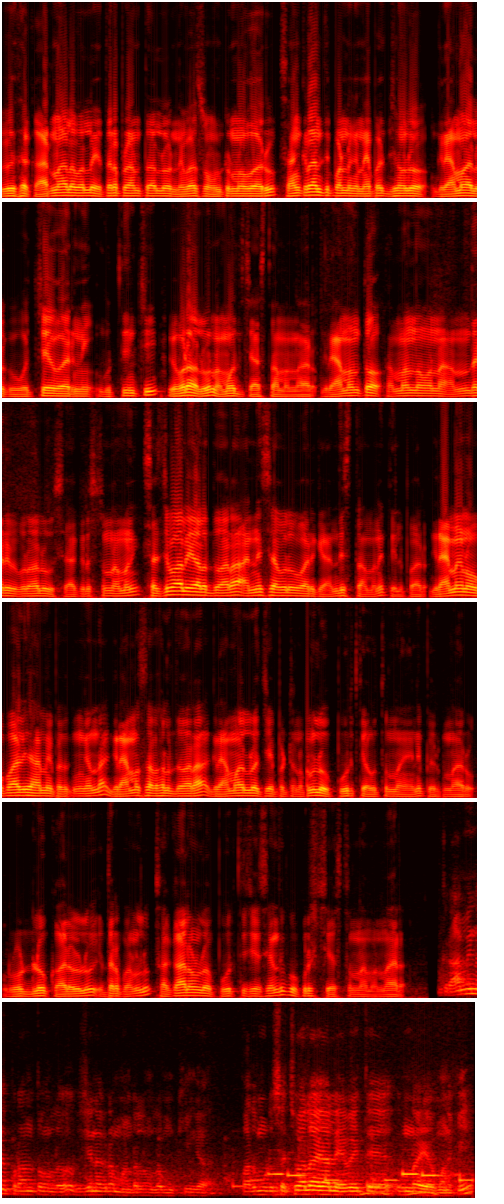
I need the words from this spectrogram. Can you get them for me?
వివిధ కారణాల వల్ల ఇతర ప్రాంతాల్లో నివాసం ఉంటున్నవారు సంక్రాంతి పండుగ నేపథ్యంలో గ్రామాలకు వచ్చేవారిని గుర్తించి వివరాలు నమోదు చేస్తామన్నారు. గ్రామంతో సంబంధం ఉన్న అందరి వివరాలు సేకరిస్తున్నామని సచివాలయాల ద్వారా అన్ని సేవలు వారికి అందిస్తామని తెలిపారు. గ్రామీణ ఉపాధి హామీ పథకం కింద గ్రామ సభల ద్వారా గ్రామాల్లో చేపట్టిన పనులు పూర్తి అవుతున్నాయని పేర్కొన్నారు. రోడ్లు కాలువలు ఇతర పనులు సకాలంలో పూర్తి చేసేందుకు కృషి చేస్తున్నామన్నారు. గ్రామీణ ప్రాంతంలో విజయనగరం మండలంలో ముఖ్యంగా పదమూడు సచివాలయాలు ఏవైతే ఉన్నాయో మనకి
